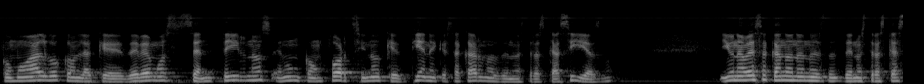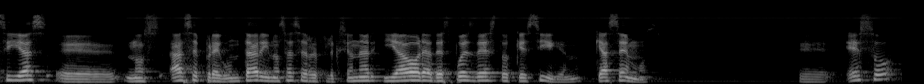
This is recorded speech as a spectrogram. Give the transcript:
como algo con la que debemos sentirnos en un confort, sino que tiene que sacarnos de nuestras casillas, ¿no? Y una vez sacándonos de nuestras casillas, eh, nos hace preguntar y nos hace reflexionar, y ahora, después de esto, ¿qué sigue? ¿Qué hacemos? Eh, eso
